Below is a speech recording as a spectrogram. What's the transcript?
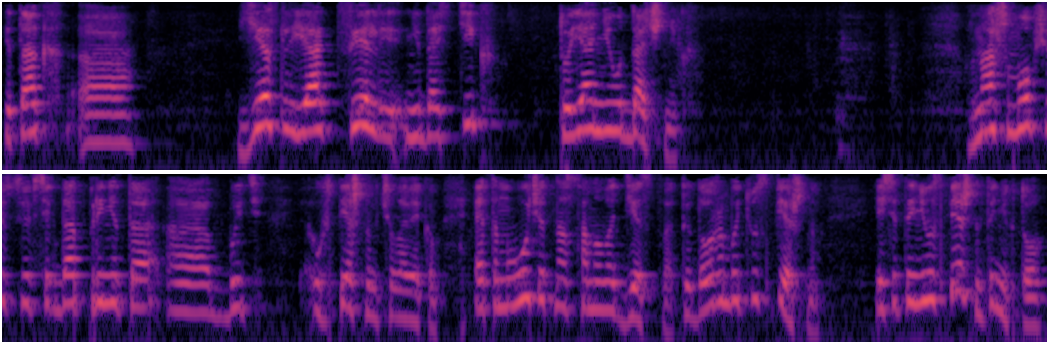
Итак, а, если я цели не достиг, то я неудачник. В нашем обществе всегда принято а, быть успешным человеком. Этому учат нас с самого детства. Ты должен быть успешным. Если ты не успешный, ты никто.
